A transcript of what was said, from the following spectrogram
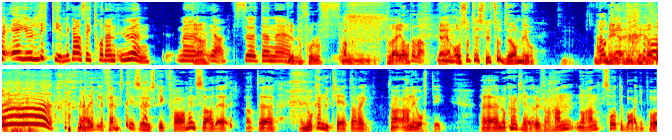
For jeg er jo litt tidligere, så jeg tror den U-en Men Ja. ja, så den er Du er på full fart på vei opp. Ja, ja. Og så til slutt så dør vi jo. OK. Men da jeg ble 50, så husker jeg far min sa det, at uh, nå kan du glede deg. Han er jo 80. Uh, nå kan du glede deg, for han, når han så tilbake på,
